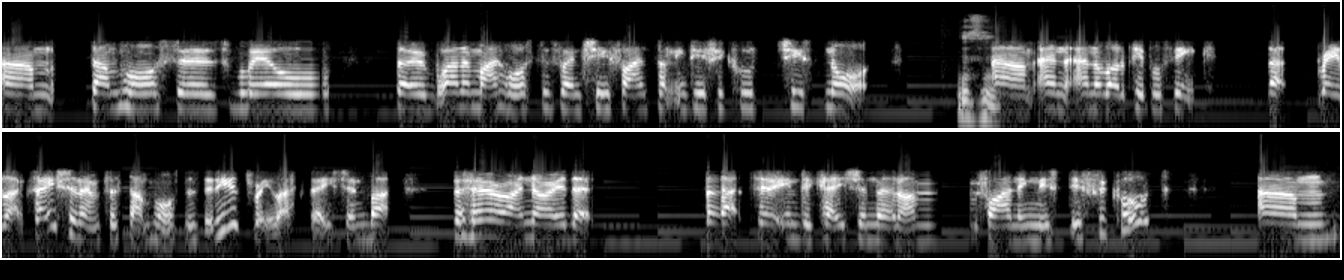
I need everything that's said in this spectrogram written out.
Um, some horses will. So one of my horses, when she finds something difficult, she snorts. Mhm. Um, and, and a lot of people think that's relaxation, and for some horses it is relaxation. But for her, I know that that's an indication that I'm finding this difficult. Um,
